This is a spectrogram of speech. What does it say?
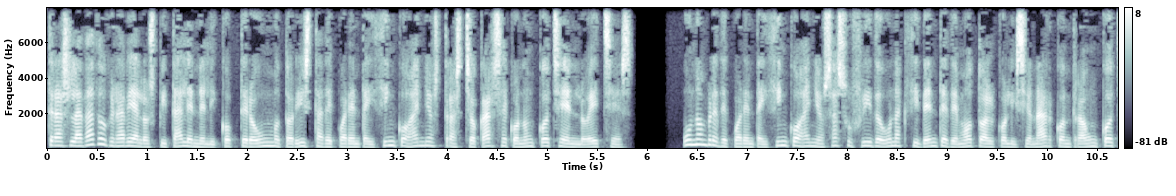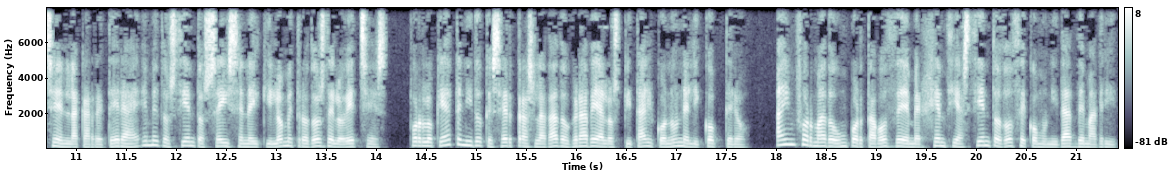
Trasladado grave al hospital en helicóptero un motorista de 45 años tras chocarse con un coche en Loeches. Un hombre de 45 años ha sufrido un accidente de moto al colisionar contra un coche en la carretera M206 en el kilómetro 2 de Loeches, por lo que ha tenido que ser trasladado grave al hospital con un helicóptero, ha informado un portavoz de Emergencias 112 Comunidad de Madrid.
